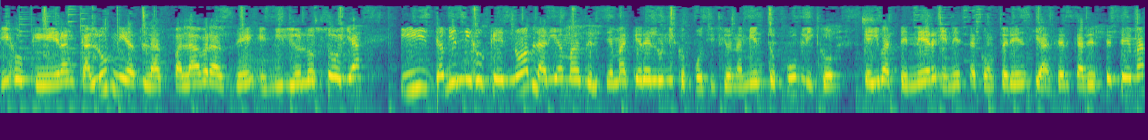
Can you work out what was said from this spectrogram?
dijo que eran calumnias las palabras de Emilio Lozoya y también dijo que no hablaría más del tema, que era el único posicionamiento público que iba a tener en esta conferencia acerca de este tema.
